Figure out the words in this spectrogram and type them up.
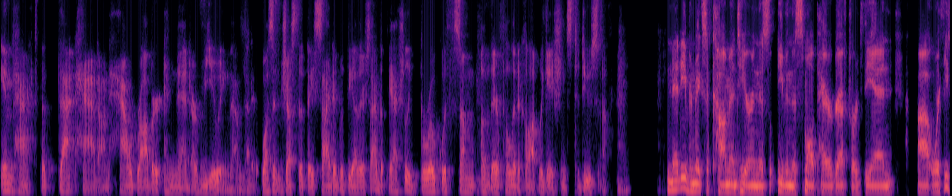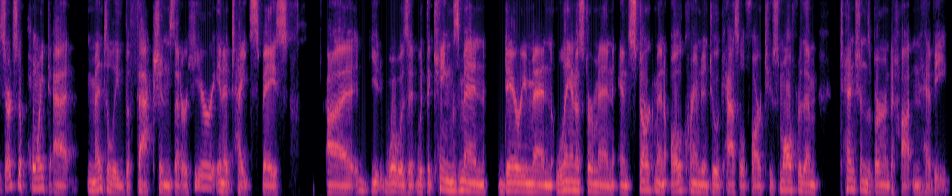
impact that that had on how Robert and Ned are viewing them. That it wasn't just that they sided with the other side, but they actually broke with some of their political obligations to do so. Ned even makes a comment here in this, even this small paragraph towards the end, uh, where he starts to point at mentally the factions that are here in a tight space. Uh, what was it with the King's men, Darry men, Lannister men, and Stark men all crammed into a castle far too small for them? Tensions burned hot and heavy.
